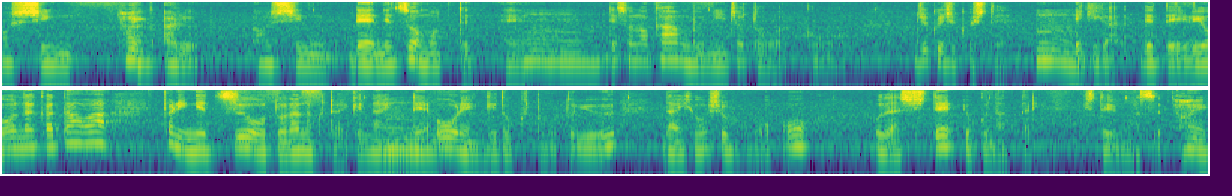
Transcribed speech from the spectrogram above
発疹がある発疹で熱を持って、えー、でその患部にちょっとジュクジュクして液が出ているような方はやっぱり熱を取らなくてはいけないので、オーレン解毒糖という代表処方をお出しして良くなったりしています、はい。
